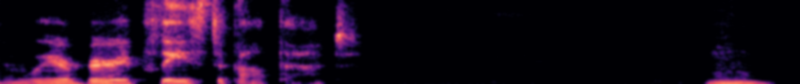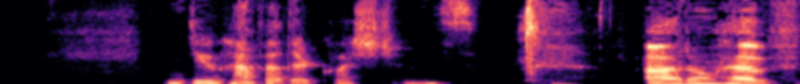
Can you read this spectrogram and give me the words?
and we are very pleased about that. Mm. Do you have other questions? I don't have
